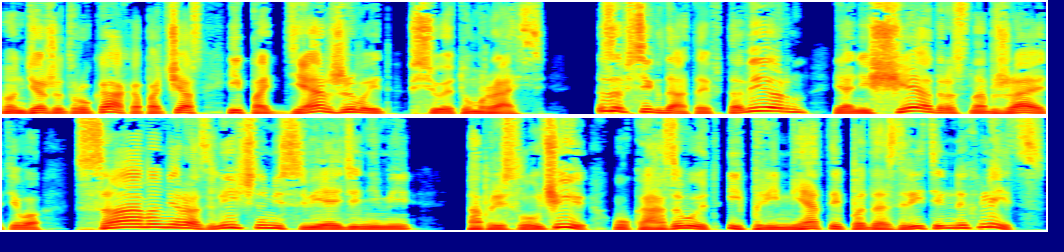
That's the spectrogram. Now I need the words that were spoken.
Он держит в руках, а подчас и поддерживает всю эту мразь. Завсегдатай в таверн, и они щедро снабжают его самыми различными сведениями, а при случае указывают и приметы подозрительных лиц.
